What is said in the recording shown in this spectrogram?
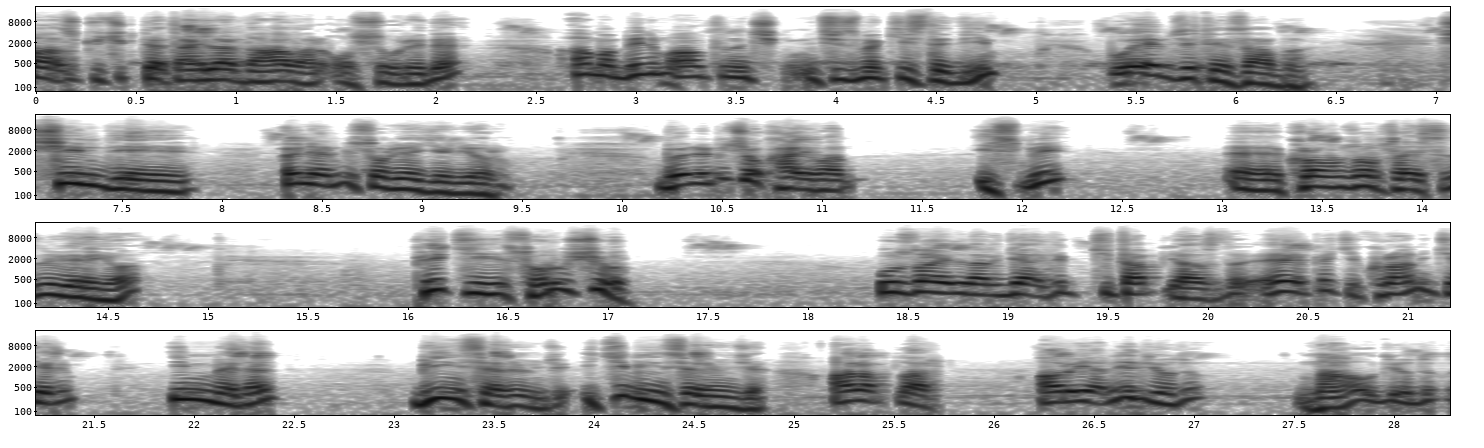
bazı küçük detaylar daha var o surede. Ama benim altını çizmek istediğim bu ebced hesabı. Şimdi önemli soruya geliyorum. Böyle birçok hayvan ismi e, kromozom sayısını veriyor. Peki soru şu. Uzaylılar geldi, kitap yazdı. E peki Kur'an-ı Kerim inmeden bin sene önce, iki bin sene önce Araplar arıya ne diyordu? Nahl diyordu.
